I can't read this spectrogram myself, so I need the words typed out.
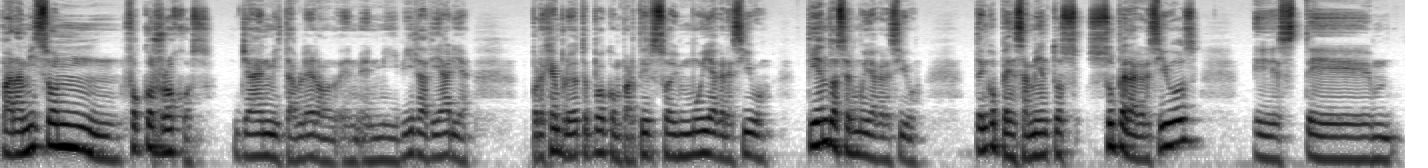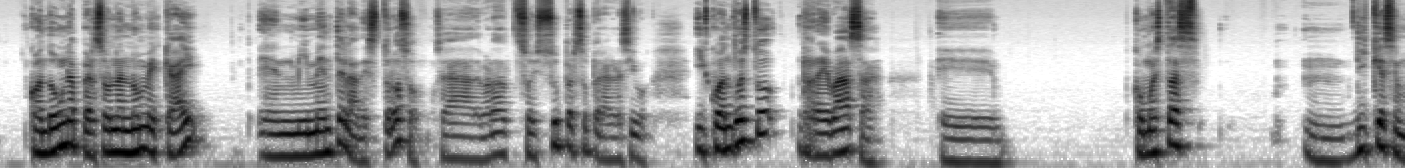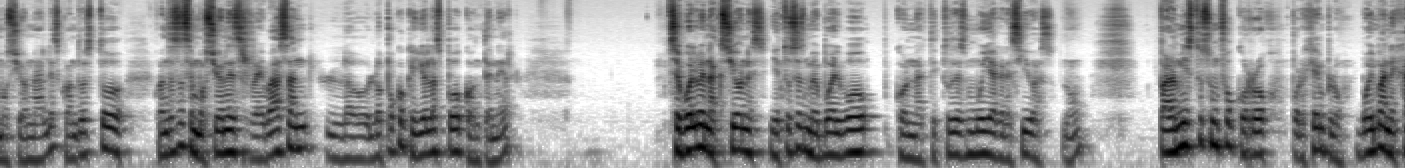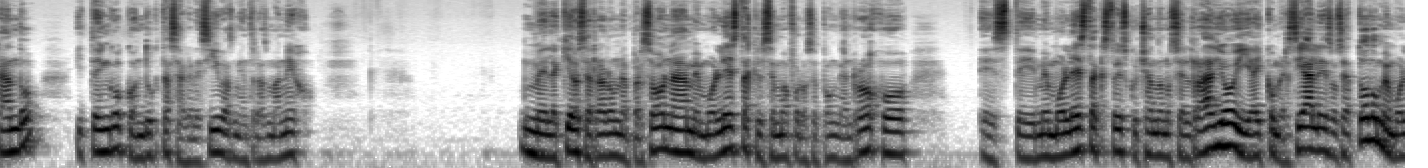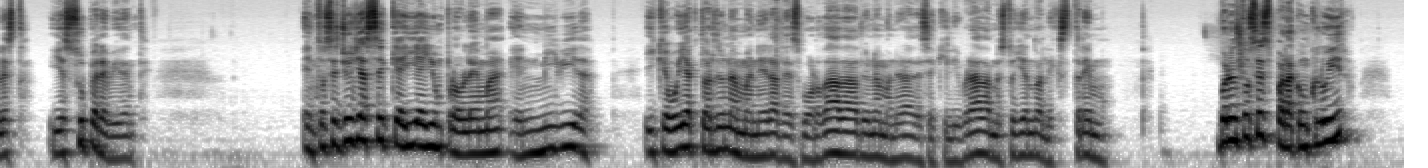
para mí son focos rojos ya en mi tablero, en, en mi vida diaria. Por ejemplo, yo te puedo compartir, soy muy agresivo, tiendo a ser muy agresivo. Tengo pensamientos súper agresivos. Este, cuando una persona no me cae, en mi mente la destrozo. O sea, de verdad, soy súper, súper agresivo. Y cuando esto rebasa eh, como estas mm, diques emocionales, cuando esto, cuando estas emociones rebasan lo, poco que yo las puedo contener, se vuelven acciones y entonces me vuelvo con actitudes muy agresivas, ¿no? Para mí esto es un foco rojo. Por ejemplo, voy manejando y tengo conductas agresivas mientras manejo me le quiero cerrar a una persona, me molesta que el semáforo se ponga en rojo, este, me molesta que estoy escuchando, no sé, el radio y hay comerciales, o sea, todo me molesta y es súper evidente. Entonces yo ya sé que ahí hay un problema en mi vida y que voy a actuar de una manera desbordada, de una manera desequilibrada, me estoy yendo al extremo. Bueno, entonces para concluir,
